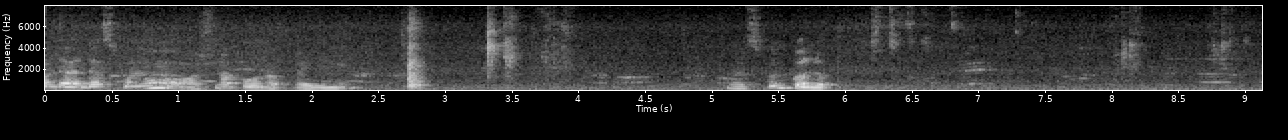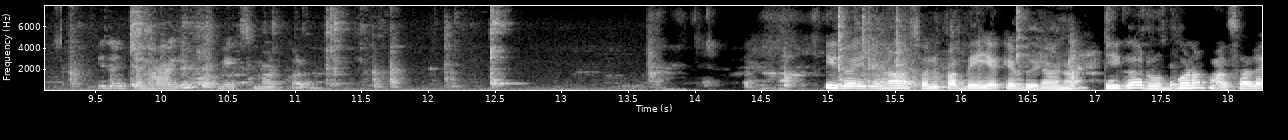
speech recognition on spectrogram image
ಇದಕ್ಕೊಂದು ಅರ್ಧ ಸ್ಪೂನು ಅರಿಶಿನ ಪೌಡ್ರ್ ಹಾಕ್ತಾ ಇದ್ದೀನಿ. ಒಂದು ಸ್ಪೂನ್ ಕಲ್ಲುಪ್ಪು ಇದನ್ನು ಚೆನ್ನಾಗಿ ಮಿಕ್ಸ್ ಮಾಡ್ಕೊಳ್ಳೋಣ. ಈಗ ಇದನ್ನ ಸ್ವಲ್ಪ ಬೇಯಕ್ಕೆ ಬಿಡೋಣ. ಈಗ ರುಬ್ಕೊಳಕ್ ಮಸಾಲೆ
